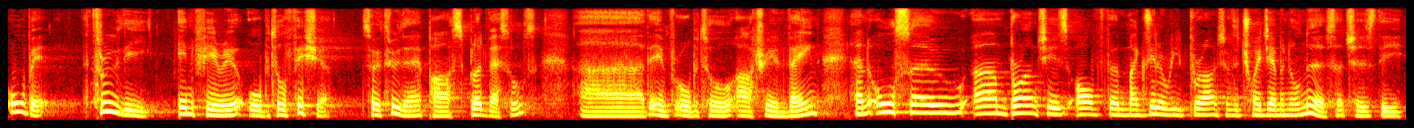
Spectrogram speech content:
orbit through the inferior orbital fissure. So through there pass blood vessels, uh, the infraorbital artery and vein, and also um, branches of the maxillary branch of the trigeminal nerve, such as the,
